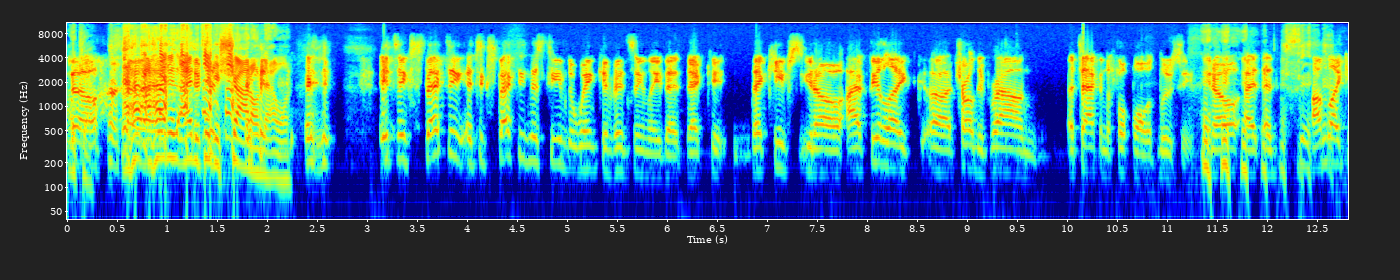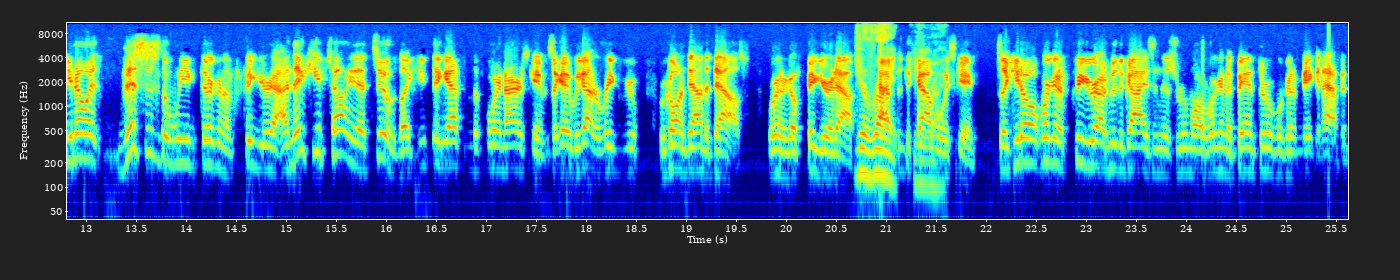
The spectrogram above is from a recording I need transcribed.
Okay. no. I, had to, I had to take a shot on that one. it's expecting it's expecting this team to win convincingly. That that ke- that keeps you know. I feel like uh, Charlie Brown attacking the football with Lucy. You know, I, I'm like, you know what? This is the week they're going to figure it out. And they keep telling you that too. Like, you think after the 49ers game, it's like, hey, we got to regroup. We're going down to Dallas. We're going to go figure it out. You're right. After the Cowboys game, it's like, you know what? We're going to figure out who the guys in this room are. We're going to band through it. We're going to make it happen.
